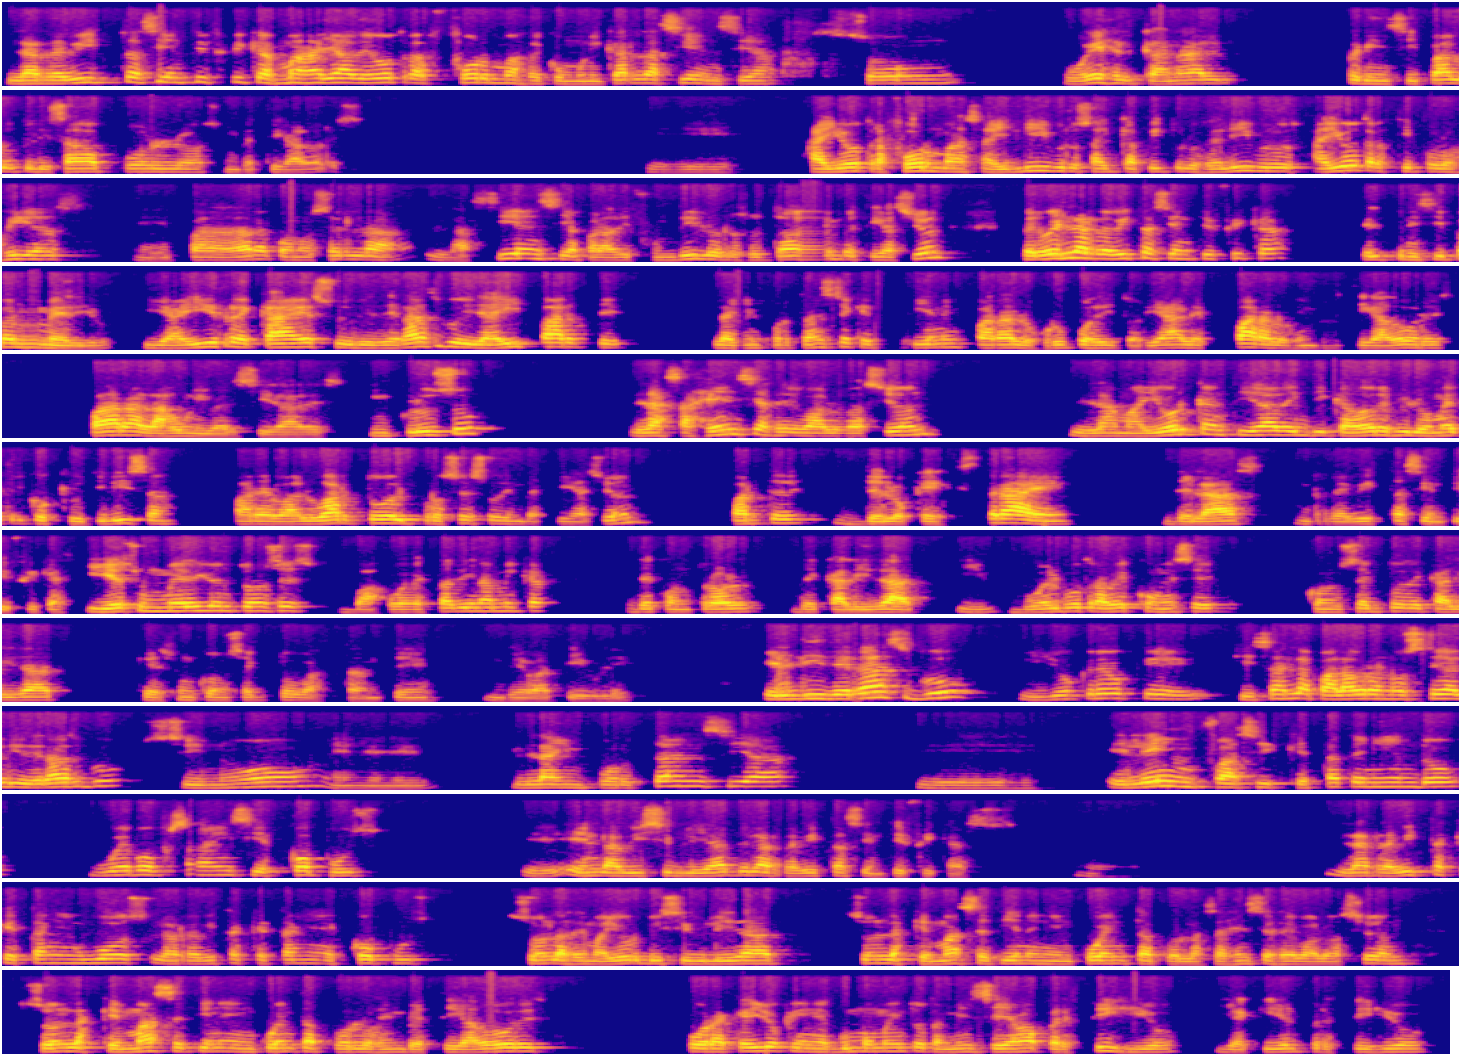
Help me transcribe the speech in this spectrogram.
Las revistas científicas, más allá de otras formas de comunicar la ciencia, son o es el canal principal utilizado por los investigadores. Eh, hay otras formas, hay libros, hay capítulos de libros, hay otras tipologías eh, para dar a conocer la, la, ciencia, para difundir los resultados de investigación, pero es la revista científica el principal medio y ahí recae su liderazgo y de ahí parte la importancia que tienen para los grupos editoriales, para los investigadores, para las universidades. Incluso las agencias de evaluación, la mayor cantidad de indicadores bibliométricos que utilizan para evaluar todo el proceso de investigación, parte de lo que extraen de las revistas científicas. Y es un medio entonces, bajo esta dinámica, de control de calidad. Y vuelvo otra vez con ese concepto de calidad, que es un concepto bastante debatible. El liderazgo, y yo creo que quizás la palabra no sea liderazgo, sino eh, la importancia eh, el énfasis que está teniendo Web of Science y Scopus eh, en la visibilidad de las revistas científicas. Las revistas que están en WOS, las revistas que están en Scopus, son las de mayor visibilidad, son las que más se tienen en cuenta por las agencias de evaluación, son las que más se tienen en cuenta por los investigadores, por aquello que en algún momento también se llama prestigio, y aquí el prestigio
